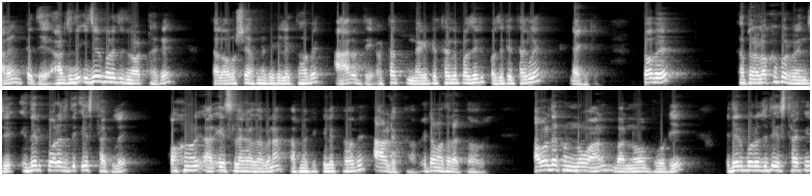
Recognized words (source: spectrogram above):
আরেন্ট দে। আর যদি ইজের পরে যদি নট থাকে তাহলে অবশ্যই আপনাকে কি লিখতে হবে? আর দে অর্থাৎ নেগেটিভ থাকলে পজিটিভ পজিটিভ থাকলে নেগেটিভ তবে আপনারা লক্ষ্য করবেন যে এদের পরে যদি এস থাকলে কখনোই আর এস লেখা যাবে না, আপনাকে কি লিখতে হবে? আর লিখতে হবে, এটা মাথায় রাখতে হবে। আবার দেখুন নো ওয়ান বা নো বডি এদের পরে যদি এস থাকে,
